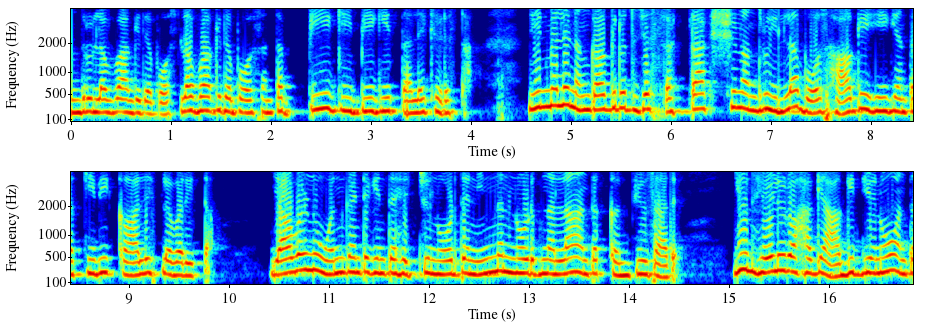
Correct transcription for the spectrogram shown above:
ಅಂದ್ರು ಲವ್ ಆಗಿದೆ ಬಾಸ್, ಲವ್ ಆಗಿದೆ ಬಾಸ್ ಅಂತ ಬೀಗಿ ಬೀಗಿ ತಲೆ ಕೆಡಿಸ್ತ. ನಿನ್ ಮೇಲೆ ನಂಗಾಗಿರೋದು ಜಸ್ಟ್ ಅಟ್ರಾಕ್ಷನ್ ಅಂದ್ರು ಇಲ್ಲ ಬಾಸ್, ಹಾಗೆ ಹೀಗೆ ಅಂತ ಕಿವಿ ಕಾಲಿಫ್ಲವರ್ ಇಟ್ಟ. ಯಾವಣ್ಣು ಒಂದ್ ಗಂಟೆಗಿಂತ ಹೆಚ್ಚು ನೋಡ್ದೆ ನಿನ್ನನ್ ನೋಡಿದ್ನಲ್ಲ ಅಂತ ಕನ್ಫ್ಯೂಸ್ ಆದೆ. ಇವನ್ ಹೇಳಿರೋ ಹಾಗೆ ಆಗಿದ್ಯೇನೋ ಅಂತ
